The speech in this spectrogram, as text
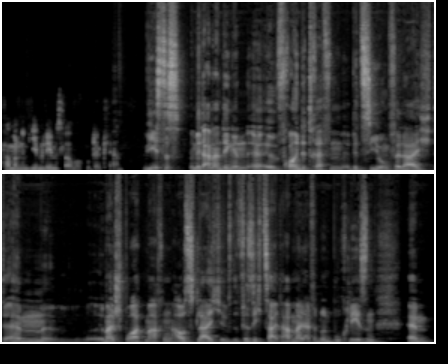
kann man in jedem Lebenslauf auch gut erklären. Wie ist es mit anderen Dingen? Äh, Freunde treffen, Beziehung vielleicht, ähm, mal Sport machen, Ausgleich, für sich Zeit haben, mal einfach nur ein Buch lesen. Ähm,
